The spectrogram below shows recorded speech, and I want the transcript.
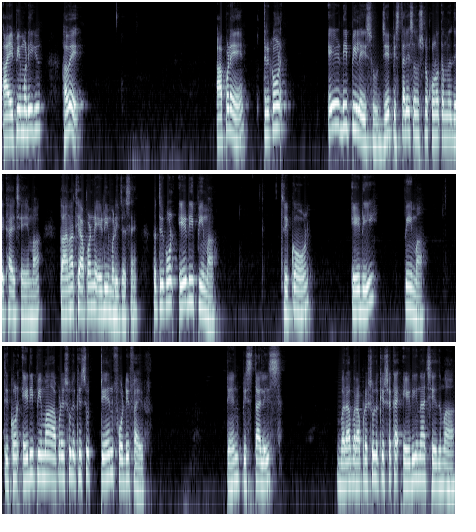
આ એપી મળી ગયું. હવે આપણે ત્રિકોણ એડીપી લઈશું. જે પિસ્તાલીસ અંશનો ખૂણો તમને દેખાય છે એમાં, તો આનાથી આપણને એડી મળી જશે. તો ત્રિકોણ એડીપીમાં ત્રિકોણ એડીપીમાં ત્રિકોણ એડીપીમાં આપણે શું લખીશું? ટેન ફોર્ટી ફાઇવ ટેન પિસ્તાલીસ બરાબર આપણે શું લખી શકાય? એડીના છેદમાં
